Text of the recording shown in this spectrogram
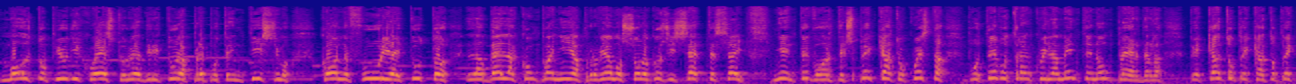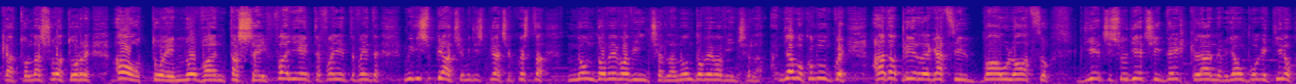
molto più di questo, lui addirittura prepotentissimo con furia e tutto. La bella compagnia, proviamo solo così 7-6, niente Vortex, peccato questa potevo tranquillamente non perderla, peccato, peccato, peccato, lascio la torre a 8 e 96, fa niente, fa niente, fa niente, mi dispiace, mi dispiace, questa non doveva vincerla, non doveva vincerla, andiamo comunque ad aprire ragazzi il baulozzo, 10 su 10 del clan, vediamo un pochettino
